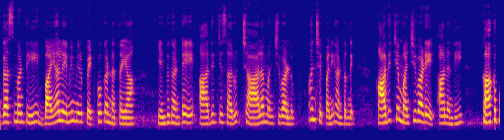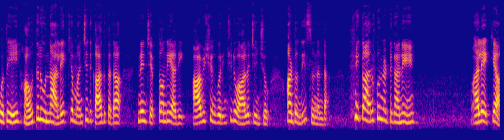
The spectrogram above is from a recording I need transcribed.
గస్మంటి భయాలేమీ మీరు పెట్టుకోకండి అత్తయ్య. ఎందుకంటే ఆదిత్య సారు చాలా మంచివాళ్ళు అని చెప్పని అంటుంది. ఆదిత్య మంచివాడే ఆనంది కాకపోతే అవతలు ఉన్న అలేఖ్య మంచిది కాదు కదా? నేను చెప్తోంది అది. ఆ విషయం గురించి నువ్వు ఆలోచించు అంటుంది సునంద. ఇక అనుకున్నట్టుగానే అలేఖ్య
